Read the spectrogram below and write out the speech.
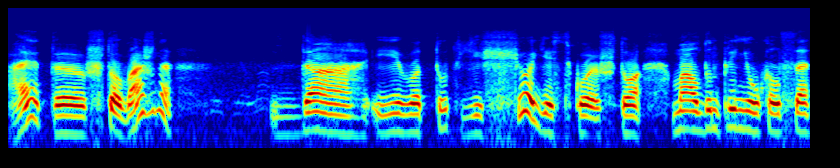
«А это что, важно?» «Да, и вот тут еще есть кое-что». Малдун принюхался.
